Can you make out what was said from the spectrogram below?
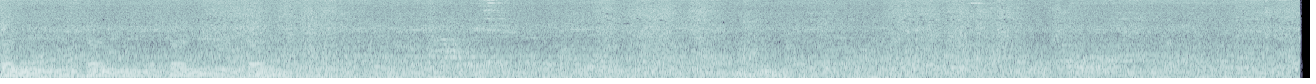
dun, dun, dun, dun.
